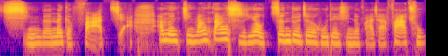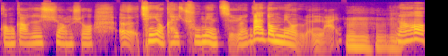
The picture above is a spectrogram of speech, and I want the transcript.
形的那个发夹。他们警方当时也有针对这个蝴蝶形的发夹发出公告，就是希望说，呃，亲友可以出面指认，但是都没有人来。嗯嗯嗯。然后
